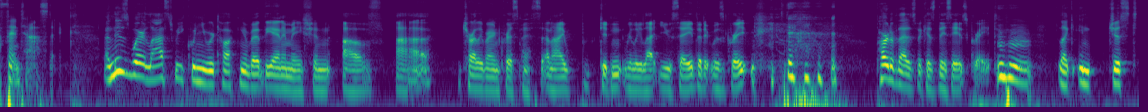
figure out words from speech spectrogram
fantastic And this is where last week when you were talking about the animation of uh, Charlie Brown Christmas, and I didn't really let you say that it was great. Part of that is because this is great. mm-hmm. like in just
